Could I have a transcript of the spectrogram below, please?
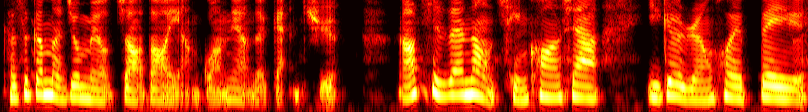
可是根本就没有照到阳光那样的感觉。然后，其实，在那种情况下，一个人会被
